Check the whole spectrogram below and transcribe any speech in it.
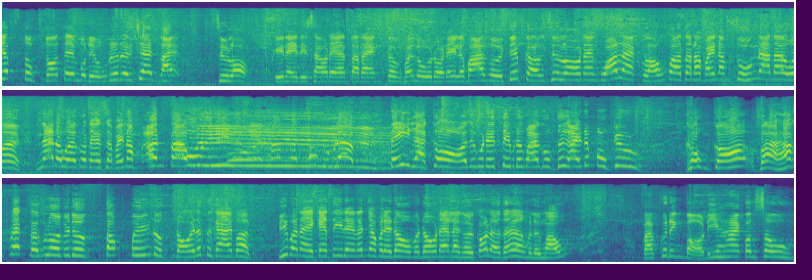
tiếp tục có thêm một điểm đưa đường chết. Lại siêu lon kỳ này thì sao đây? Anh ta đang cần phải lùi rồi. Đây là ba người tiếp cận. Siêu lon đang quá lạc lõng và ta đã phải nằm xuống. Nanawe nanawe có thể sẽ phải nằm. Anh ta ui không đủ đam. Đấy là cơ hội cho đi tìm được bạn cùng thứ hai double kill. Không có và Hắc vẫn lùi về được. Tốc biến được đội đến từ hai bên. Phía bên này Katy đang đánh nhau với đồ và đồ đang là người có lợi thế hơn về lượng máu và quyết định bỏ đi hai con sâu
